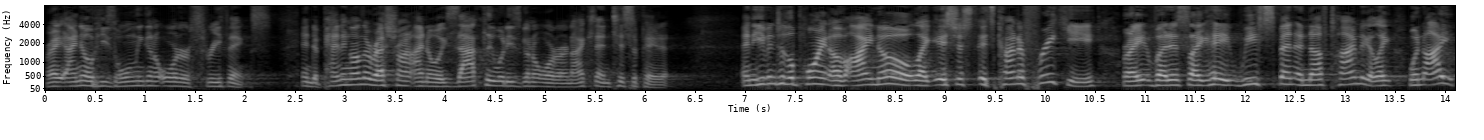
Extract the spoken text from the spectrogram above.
right? I know he's only going to order three things. And depending on the restaurant, I know exactly what he's going to order, and I can anticipate it. And even to the point of, I know, like, it's just, it's kind of freaky, right? But it's like, hey, we've spent enough time together. Like, when I,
